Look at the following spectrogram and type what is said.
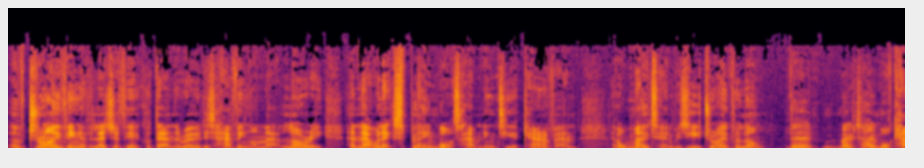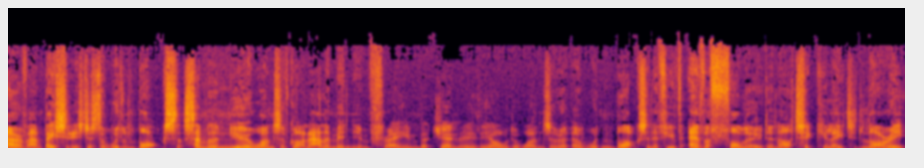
of driving a leisure vehicle down the road is having on that lorry, and that will explain what's happening to your caravan or motorhome as you drive along the motorhome or caravan basically is just a wooden box. Some of the newer ones have got an aluminium frame, but generally the older ones are a wooden box. And if you've ever followed an articulated lorry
